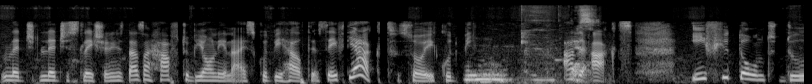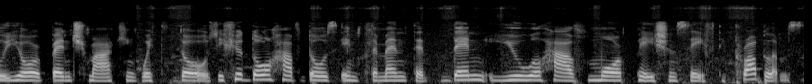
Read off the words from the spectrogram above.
leg- legislation. It doesn't have to be only NICE. It could be Health and Safety Act. So it could be mm. other yes. acts. If you don't do your benchmarking with those, if you don't have those implemented, then you will have more patient safety problems.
